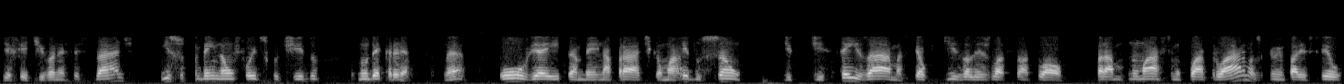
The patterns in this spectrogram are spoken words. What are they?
de efetiva necessidade. Isso também não foi discutido no decreto. Né? Houve aí também, na prática, uma redução de, de seis armas, que é o que diz a legislação atual, para no máximo quatro armas, o que me pareceu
